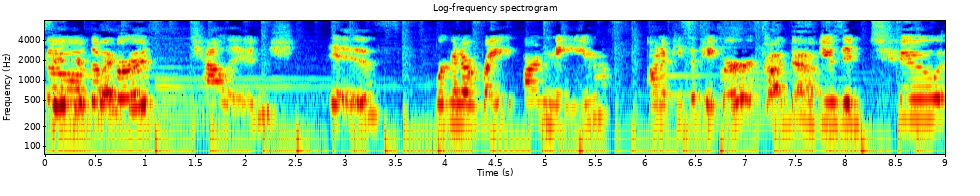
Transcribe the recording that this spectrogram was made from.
So the first challenge is we're gonna write our name on a piece of paper Goddamn. using two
